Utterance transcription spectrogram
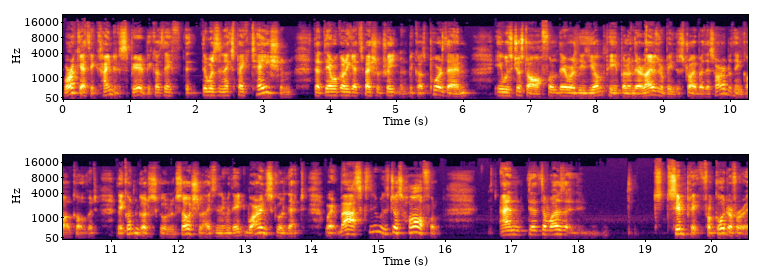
work ethic kind of disappeared because they there was an expectation that they were going to get special treatment because poor them, it was just awful. There were these young people and their lives were being destroyed by this horrible thing called COVID. They couldn't go to school and socialize, and when they were in school, that wear masks. It was just awful, and there was simply for good or for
